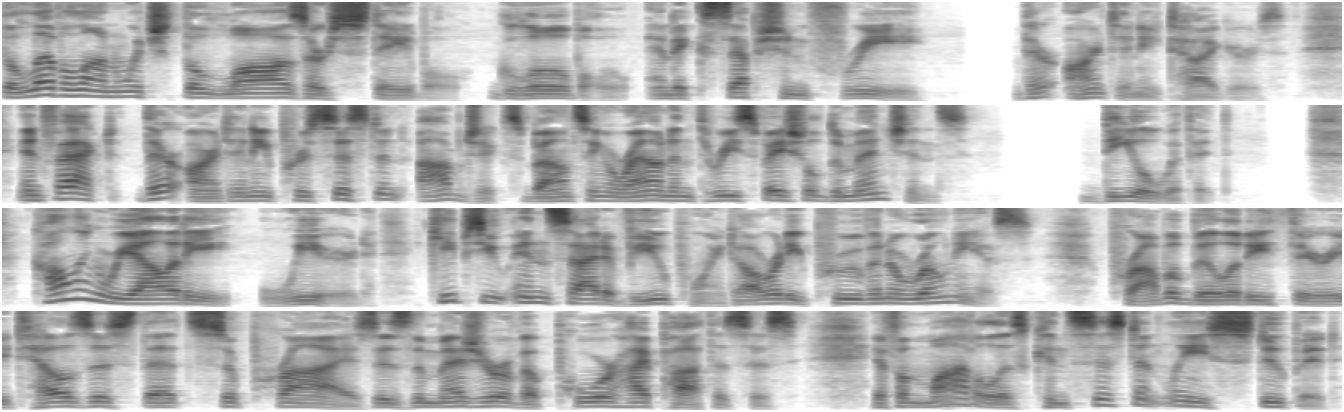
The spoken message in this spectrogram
the level on which the laws are stable, global, and exception free, there aren't any tigers. In fact, there aren't any persistent objects bouncing around in three spatial dimensions. Deal with it. Calling reality weird keeps you inside a viewpoint already proven erroneous. Probability theory tells us that surprise is the measure of a poor hypothesis. If a model is consistently stupid,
